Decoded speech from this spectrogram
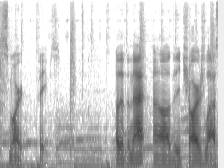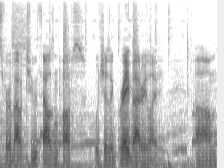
smart vapes. Other than that, uh, the charge lasts for about 2,000 puffs, which is a great battery life. Um,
